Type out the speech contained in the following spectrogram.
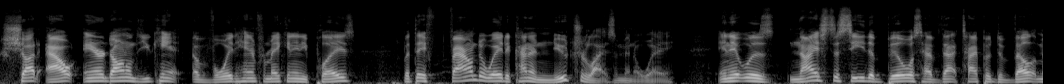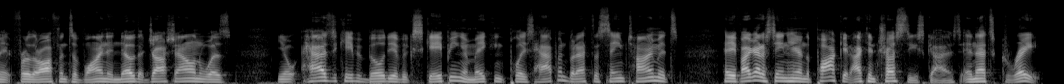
shut out Aaron Donald. You can't avoid him from making any plays, but they found a way to kind of neutralize him in a way. And it was nice to see the Bills have that type of development for their offensive line and know that Josh Allen was, you know, has the capability of escaping and making plays happen. But at the same time, it's hey, if I got to stand here in the pocket, I can trust these guys, and that's great.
